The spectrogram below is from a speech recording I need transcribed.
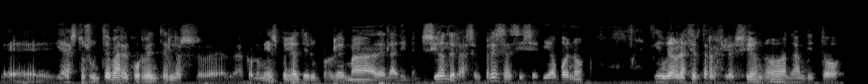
eh, ya esto es un tema recurrente en los, la economía española tiene un problema de la dimensión de las empresas y sería bueno que hubiera una cierta reflexión, ¿no? El ámbito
